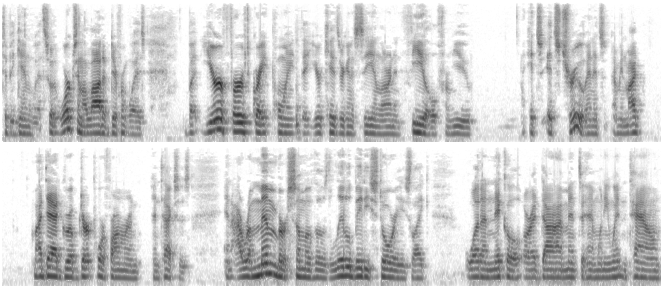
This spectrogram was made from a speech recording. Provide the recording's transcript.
to begin with. So it works in a lot of different ways. But your first great point that your kids are going to see and learn and feel from you it's it's true. And it's i mean my my dad grew up dirt poor farmer in, in texas. And I remember some of those little bitty stories, like what a nickel or a dime meant to him when he went in town.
